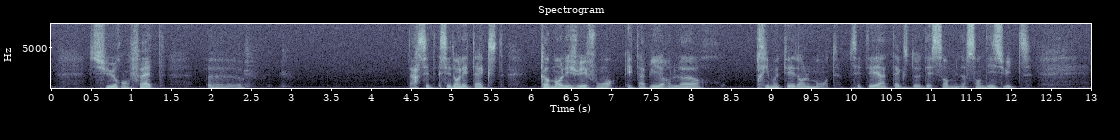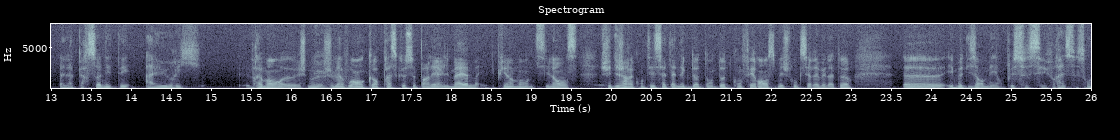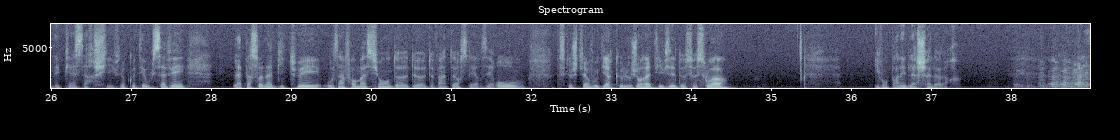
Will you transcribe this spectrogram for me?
sur, en fait, c'est dans les textes, comment les Juifs vont établir leur primauté dans le monde. C'était un texte de décembre 1918 la personne était ahurie. Vraiment, euh, je, la vois encore presque se parler à elle-même, et puis un moment de silence. J'ai déjà raconté cette anecdote dans d'autres conférences, mais je trouve que c'est révélateur. Euh, et me disant, mais en plus, c'est vrai, ce sont des pièces d'archives. Le côté, vous savez, la personne habituée aux informations de, 20 heures, c'est-à-dire zéro, parce que je tiens à vous dire que le journal télévisé de ce soir, ils vont parler de la chaleur.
